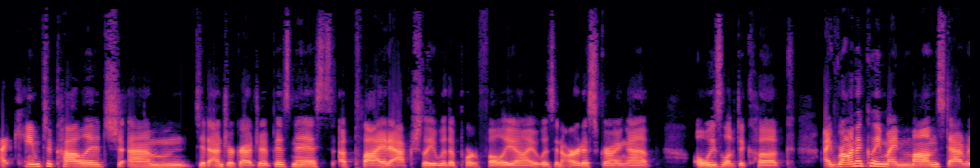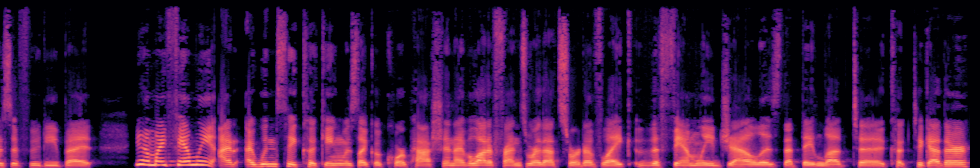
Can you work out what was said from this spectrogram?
I came to college, um, did undergraduate business, applied actually with a portfolio. I was an artist growing up always loved to cook. Ironically, my mom's dad was a foodie, but you know, my family, I, I wouldn't say cooking was like a core passion. I have a lot of friends where that's sort of like the family gel is that they love to cook together.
